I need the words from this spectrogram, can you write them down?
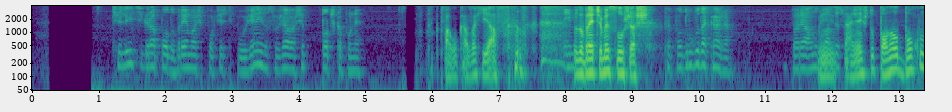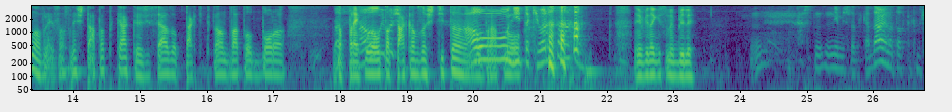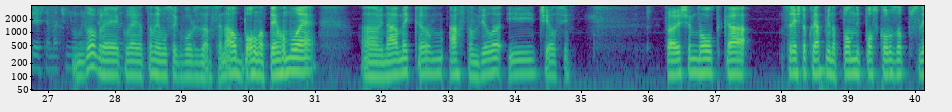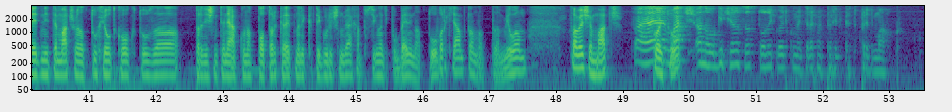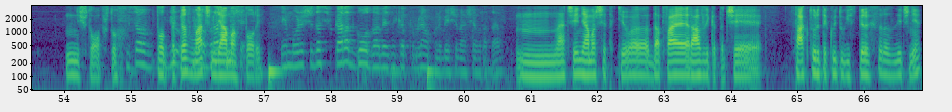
че Лиц игра по-добре, имаше по-чести положения и заслужаваше точка поне. Това го казах и аз. Еми, Добре, че ме слушаш. Какво друго да кажа? То реално това се случва. Дай нещо по-дълбоко навлезва в нещата, така. Кажи сега за тактиката на двата отбора. Да, за прехода от имаш... атака в защита. Ау, обратно. ние такива ли станахме? Не, винаги сме били. Аз не мисля така. Давай нататък към следващия матч. Много Добре, колегата не му се говори за Арсенал. Болна тема му е. А, минаваме към Астън Вила и Челси. Това беше много така среща, която ми напомни по-скоро за последните мачове на Тухел, отколкото за предишните няколко на Потър, където нали, категорично бяха постигнати победи над Тулвърхемптън, над Милан. Това беше матч. Това е който... матч аналогичен с този, който коментирахме преди, като преди малко нищо общо. Смисъл, То ви, такъв матч брат, няма може, втори. Не можеше да си вкарат гол два без никакъв проблем, ако не беше вашия вратар. М- значи нямаше такива. Да, това е разликата, че факторите, които ги спираха са различни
